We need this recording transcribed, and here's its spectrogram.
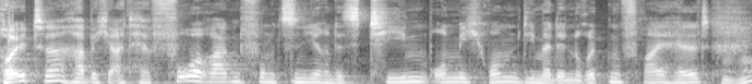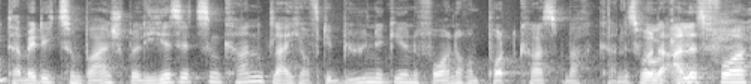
Heute habe ich ein hervorragend funktionierendes Team um mich herum, die mir den Rücken frei hält, mhm. damit ich zum Beispiel hier sitzen kann, gleich auf die Bühne gehen und vorne noch einen Podcast machen kann. Es wurde okay. alles vor,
